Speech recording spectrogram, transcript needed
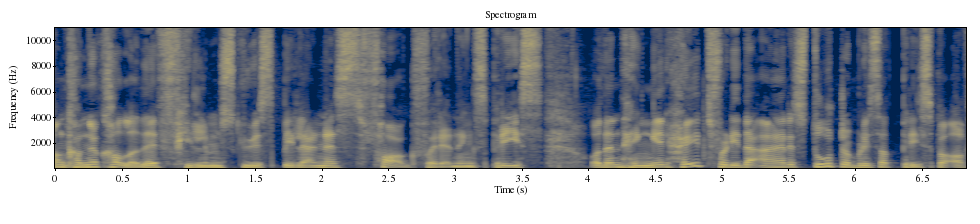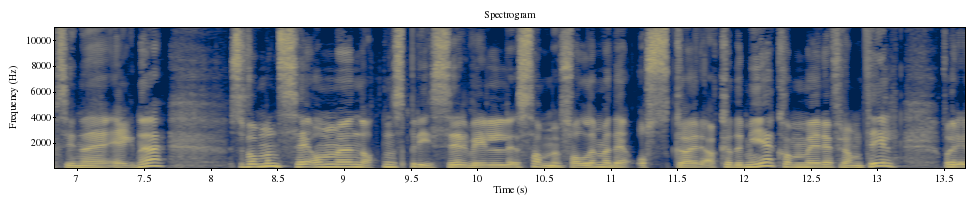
Man kan jo kalle det filmskuespillernes fagforeningspris. Og den henger høyt fordi det er stort å bli satt pris på av sine egne. Så får man se om nattens priser vil sammenfalle med det Oscar-akademiet kommer fram til. For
